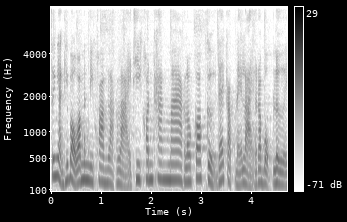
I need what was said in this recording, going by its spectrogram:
ซึ่งอย่างที่บอกว่ามันมีความหลากหลายที่ค่อนข้างมาก แล้วก็เกิดได้กับหลาย ๆ ระบบเลย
